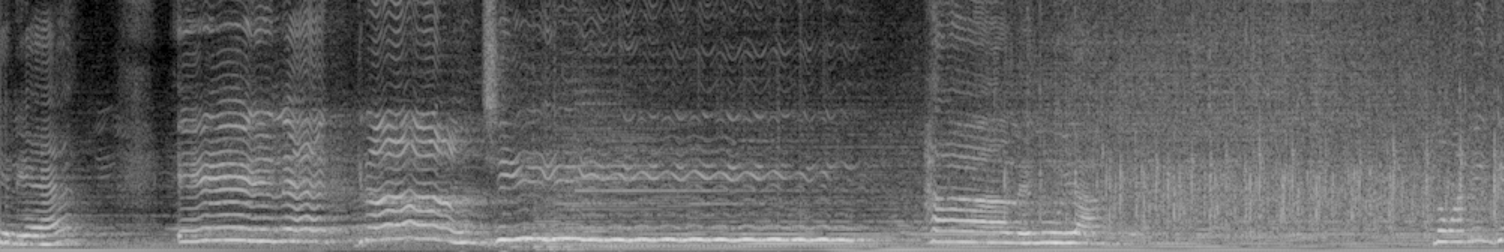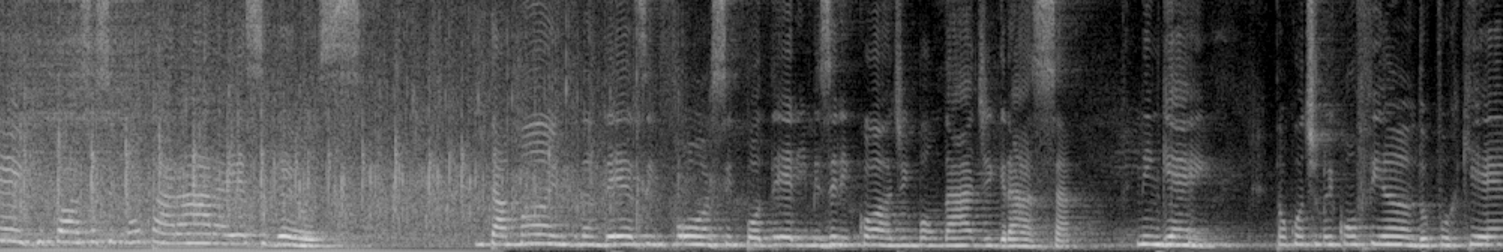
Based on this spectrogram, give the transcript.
que Ele é? Ele é grande. Aleluia. Não há ninguém que possa se comparar a esse Deus. Em tamanho, em grandeza, em força, em poder, em misericórdia, em bondade e graça. Ninguém. Então continue confiando, porque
